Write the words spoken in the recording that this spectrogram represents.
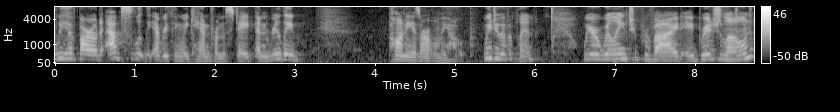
We have borrowed absolutely everything we can from the state, and really, Pawnee is our only hope. We do have a plan. We are willing to provide a bridge loan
